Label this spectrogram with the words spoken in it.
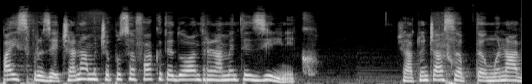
14 ani, am început să fac câte două antrenamente zilnic. Și atunci, săptămâna,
